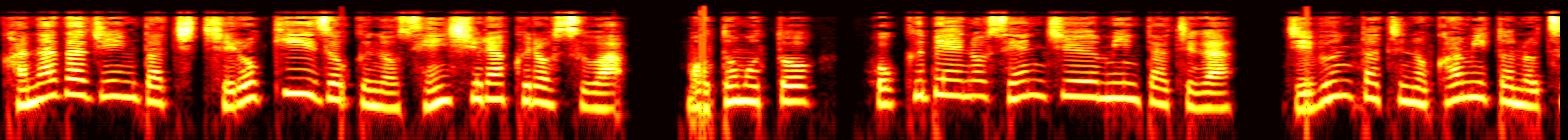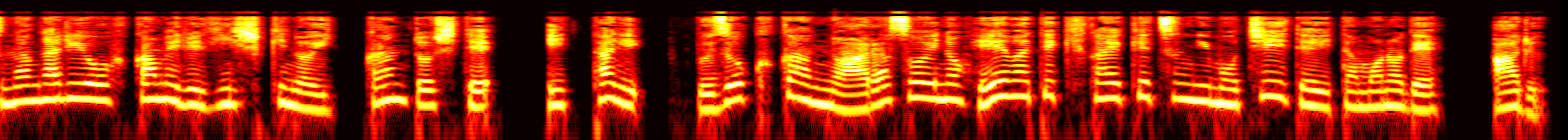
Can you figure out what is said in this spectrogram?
カナダ人たちチェロキー族の選手ラクロスは、もともと北米の先住民たちが自分たちの神とのつながりを深める儀式の一環として、行ったり、部族間の争いの平和的解決に用いていたものである。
